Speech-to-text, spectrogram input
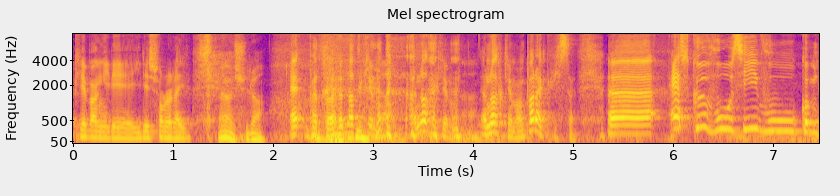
Clément, il est, il est sur le live. Ah, je suis là. Eh, pas toi, un autre Clément. Un autre Clément. Un autre Clément, pas la cuisse. Euh, Est-ce que vous aussi, vous, comme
